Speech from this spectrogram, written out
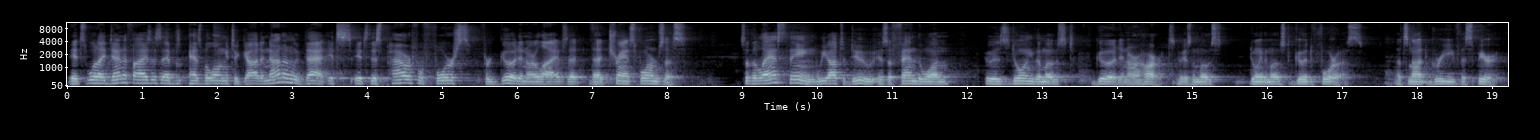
it's what identifies us as belonging to God. And not only that, it's, it's this powerful force for good in our lives that, that transforms us. So the last thing we ought to do is offend the one who is doing the most good in our hearts, who is the most doing the most good for us. Let's not grieve the Spirit.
